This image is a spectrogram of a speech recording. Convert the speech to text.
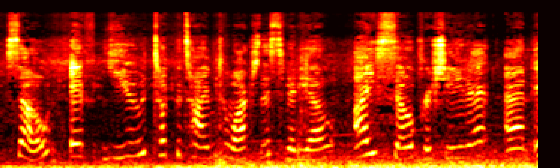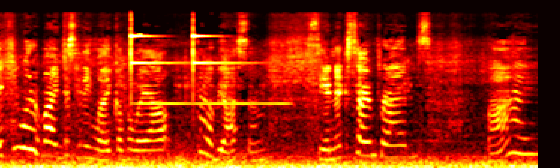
so if you took the time to watch this video, I so appreciate it. And if you wouldn't mind just hitting like on the way out, that would be awesome. See you next time, friends. Bye.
